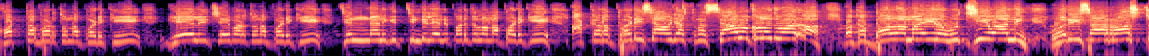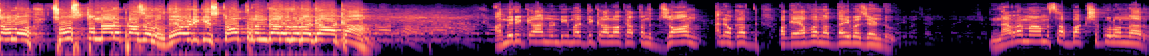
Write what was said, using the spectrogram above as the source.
కొట్టబడుతున్నప్పటికీ గేలి చేయబడుతున్నప్పటికీ తినడానికి తిండి లేని పరిధిలో ఉన్నప్పటికీ అక్కడ పడి సేవ చేస్తున్న సేవకుల ద్వారా ఒక బలమైన ఉజ్జీవాన్ని ఒరిస్సా రాష్ట్రంలో చూస్తున్నారు ప్రజలు. దేవుడికి స్తోత్రం కలుగునగాక. అమెరికా నుండి ఈ మధ్యకాలంలో ఒక అతను జాన్ అని ఒక ఒక యవన దైవజండు నరమాంస భక్షకులు ఉన్నారు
